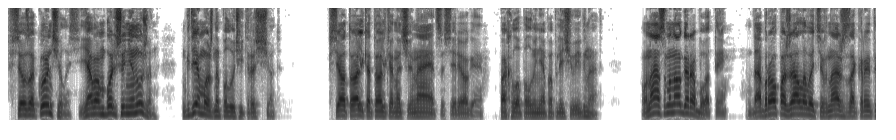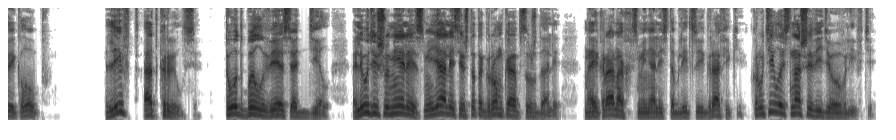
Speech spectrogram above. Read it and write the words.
все закончилось? Я вам больше не нужен? Где можно получить расчет?» «Все только-только начинается, Серега», — похлопал меня по плечу Игнат. «У нас много работы. Добро пожаловать в наш закрытый клуб». Лифт открылся. Тут был весь отдел. Люди шумели, смеялись и что-то громко обсуждали. На экранах сменялись таблицы и графики. Крутилось наше видео в лифте.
